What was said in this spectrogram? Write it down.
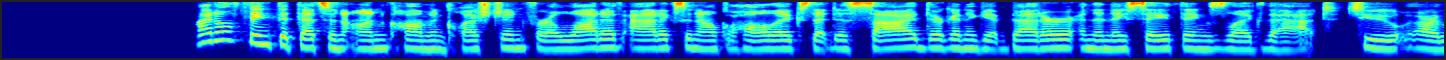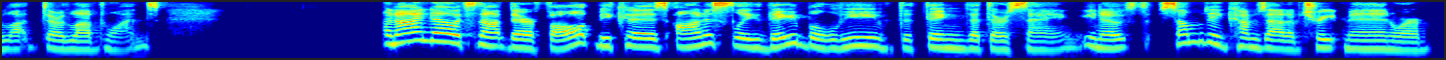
I don't think that that's an uncommon question for a lot of addicts and alcoholics that decide they're going to get better and then they say things like that to our their loved ones. And I know it's not their fault because honestly, they believe the thing that they're saying. You know, somebody comes out of treatment or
